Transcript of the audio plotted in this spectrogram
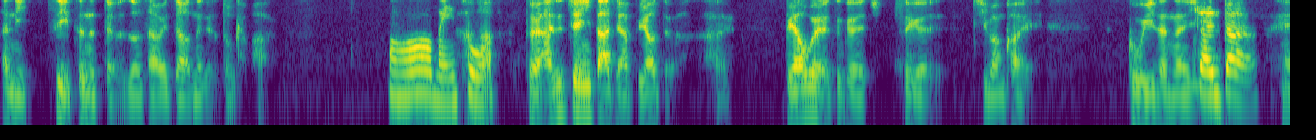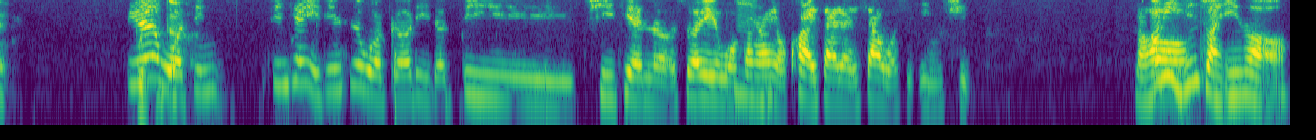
那你自己真的得的时候才会知道那个有多可怕。哦，没。错，对，还是建议大家不要得不要为了这个这个几万块，故意在那里，真的，嘿，因为我今今天已经是我隔离的第七天了，所以我刚刚嗯有快筛了一下，我是阴性。然后哦，你已经转阴了哦，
